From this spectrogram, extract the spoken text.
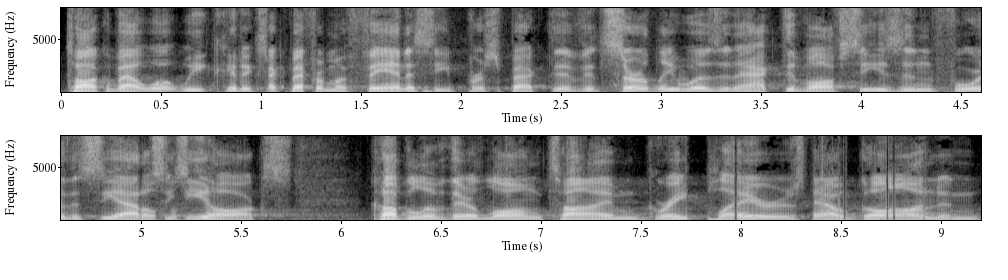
talk about what we could expect from a fantasy perspective, it certainly was an active offseason for the Seattle Seahawks. A couple of their longtime great players now gone, and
